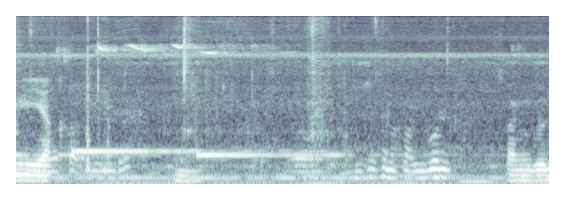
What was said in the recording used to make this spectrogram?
umiiyak, hmm, sanggol.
